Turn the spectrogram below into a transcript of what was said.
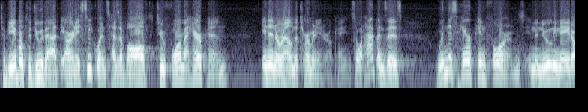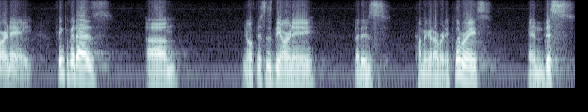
To be able to do that, the RNA sequence has evolved to form a hairpin in and around the terminator, okay? So what happens is, when this hairpin forms in the newly made RNA, think of it as, um, you know, if this is the RNA that is coming out of RNA polymerase, and this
